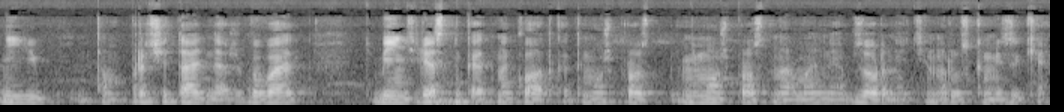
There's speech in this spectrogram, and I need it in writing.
и там прочитать даже. Бывает, тебе интересна какая-то накладка, ты можешь просто, не можешь просто нормальный обзор найти на русском языке.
